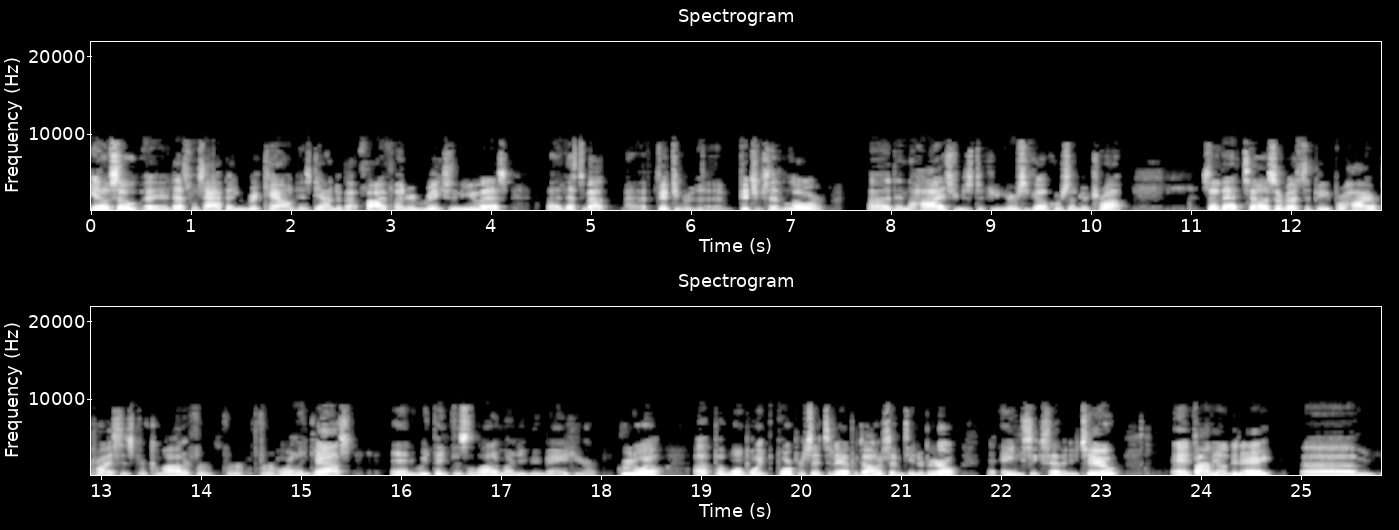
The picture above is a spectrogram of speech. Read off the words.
you know, so uh, that's what's happening. Rig count is down to about 500 rigs in the U.S. Uh, that's about uh, 50, 50% lower uh, than the highs from just a few years ago, of course, under Trump. So that tells us a recipe for higher prices for commodity, for, for, for oil and gas. And we think there's a lot of money to be made here. Crude oil, up 1.4% today, up $1.17 a barrel at 86.72. And finally on the day, um,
